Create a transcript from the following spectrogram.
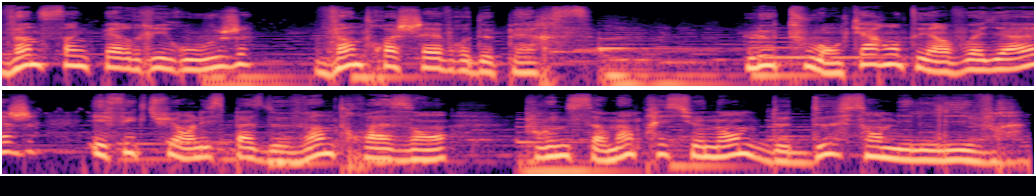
25 perdrix rouges, 23 chèvres de Perse. Le tout en 41 voyages, effectués en l'espace de 23 ans, pour une somme impressionnante de 200 000 livres.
